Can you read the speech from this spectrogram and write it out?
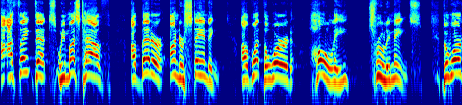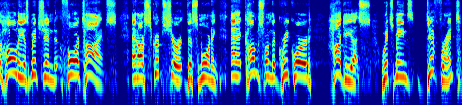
I think that we must have a better understanding of what the word holy truly means. The word holy is mentioned four times in our scripture this morning, and it comes from the Greek word hagios, which means different,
